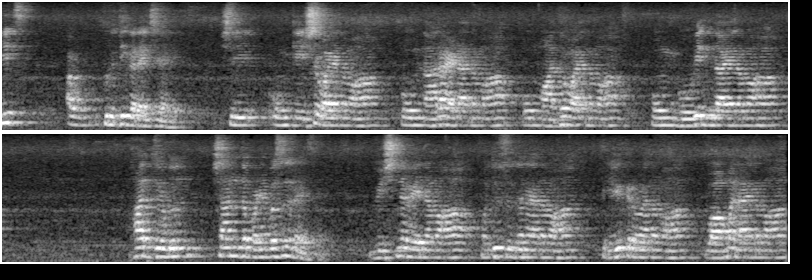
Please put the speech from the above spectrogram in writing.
हीच कृती करायची आहे. श्री ओम केशवाय नमः ओम नारायणा नमः ओम माधवाय नमः ओम गोविंदाय नमः. हात जोडून शांतपणे बसून राहायचं. विष्णवे नम मधुसूदनाय नम त्रिविक्रमाय नम वामनाय नम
